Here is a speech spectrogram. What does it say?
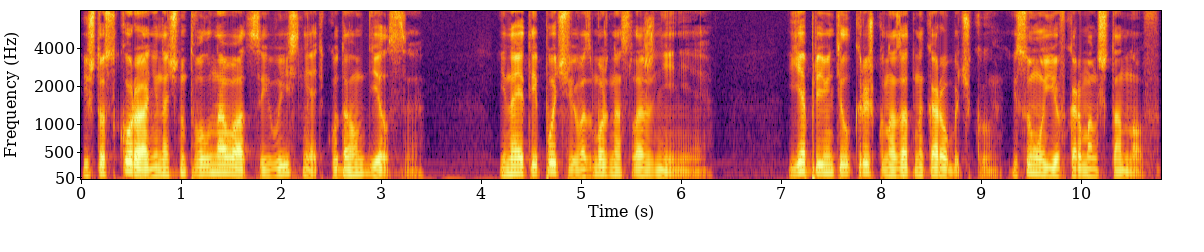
и что скоро они начнут волноваться и выяснять, куда он делся. И на этой почве возможно осложнение. Я привинтил крышку назад на коробочку и сунул ее в карман штанов.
